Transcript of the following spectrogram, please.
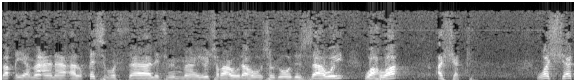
بقي معنا القسم الثالث مما يشرع له سجود السهو وهو الشك. والشك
